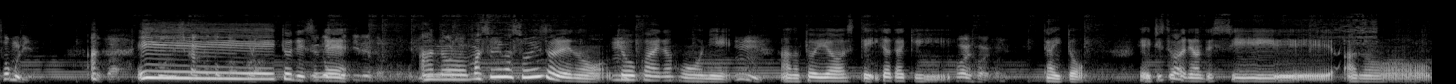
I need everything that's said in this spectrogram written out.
ソムリエとか、えーっとですね、あの、まあ、それはそれぞれの教会の方に、うん、あの、問い合わせていただき。たいと。えー実はね、私、あの、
